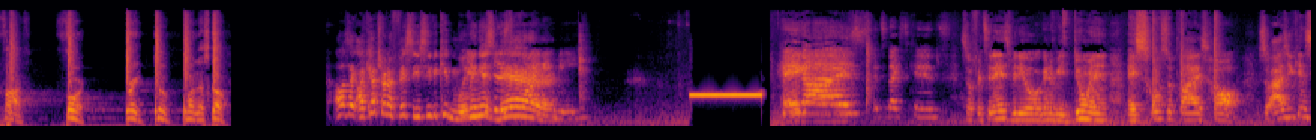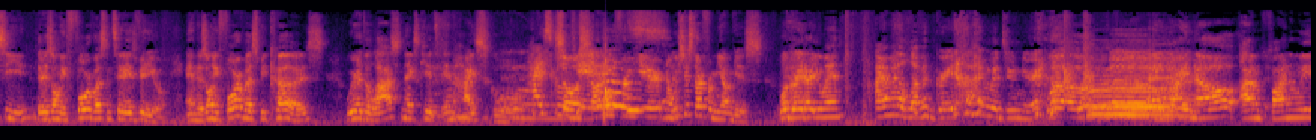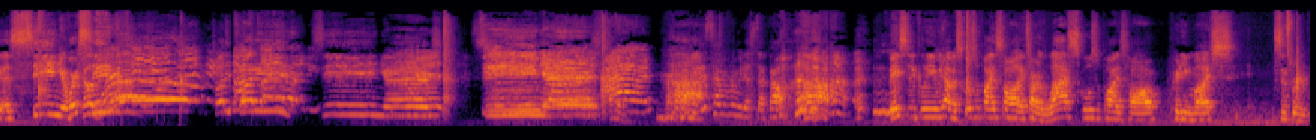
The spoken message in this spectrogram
Five, four, three, two, one, let's go. I was like, I kept trying to fix it. You see, if you keep Wait, moving this it is there. me. Hey guys, it's Nextkidz. So for today's video, we're gonna be doing a school supplies haul. So as you can see, there's only four of us in today's video, and there's only four of us because we're the last next kids in high school. High school So kids. starting from here, no, we should start from youngest. What grade are you in? I am in 11th grade. I'm a junior. Whoa! and right now, I'm finally a senior. We're seniors. 2020 seniors. Seniors. It's time for me to step out. Basically, we have a school supplies haul. It's our last school supplies haul, pretty much, since we're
